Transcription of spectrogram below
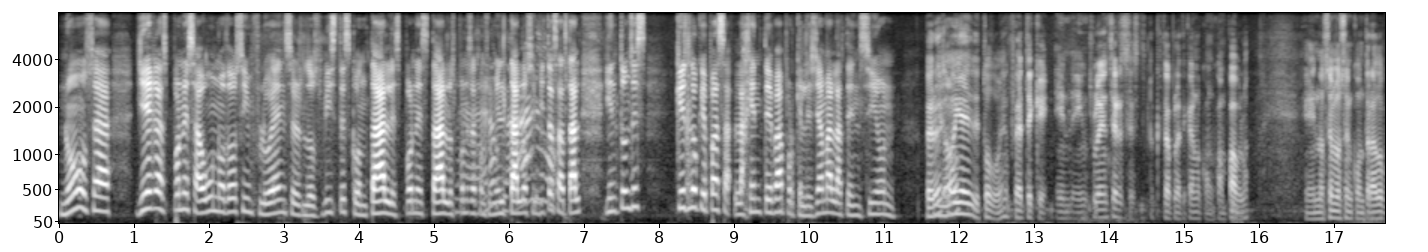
No, o sea, llegas, pones a uno o dos influencers, los vistes con tal, les pones tal, los pones a consumir tal, los invitas a tal. Y entonces, ¿qué es lo que pasa? La gente va porque les llama la atención. Pero hoy hay de todo, ¿eh? Fíjate que en influencers, lo que estaba platicando con Juan Pablo, eh, nos hemos encontrado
